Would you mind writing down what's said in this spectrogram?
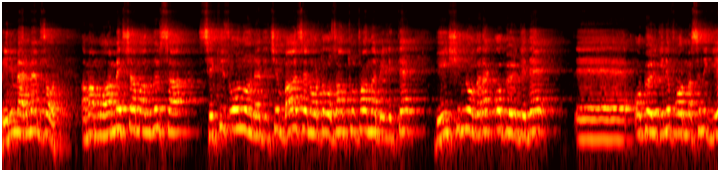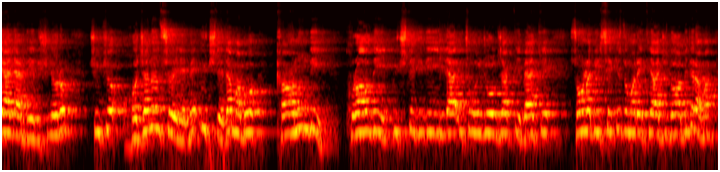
benim vermem zor. Ama Muhammed Şam alınırsa 8-10 oynadığı için bazen orada Ozan Tufan'la birlikte değişimli olarak o bölgede e, o bölgenin formasını giyerler diye düşünüyorum. Çünkü hocanın söylemi 3 dedi ama bu kanun değil. Kural değil. 3 dedi diye illa 3 oyuncu olacak değil. Belki sonra bir 8 numara ihtiyacı doğabilir ama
